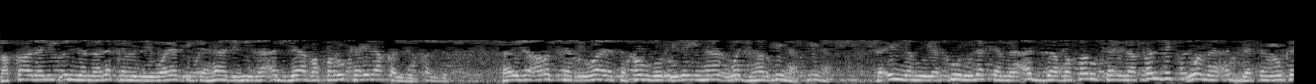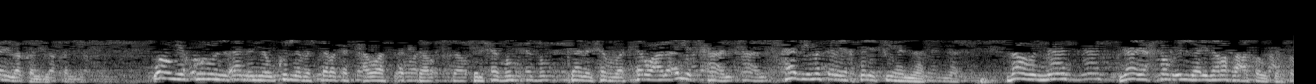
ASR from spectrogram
فقال لي إنما لك من روايتك هذه ما أدى بصرك إلى قلبك. فإذا أردت الرواية فانظر إليها وأجهر بها. فإنه يكون لك ما أدى بصرك إلى قلبك وما أدى سمعك إلى قلبك. وهم يقولون الآن أنه كلما اشتركت حواس أكثر في الحفظ كان الحفظ أكثر. وعلى أي حال هذه مسألة يختلف فيها الناس. بعض الناس لا يحفظ إلا إذا رفع صوته.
